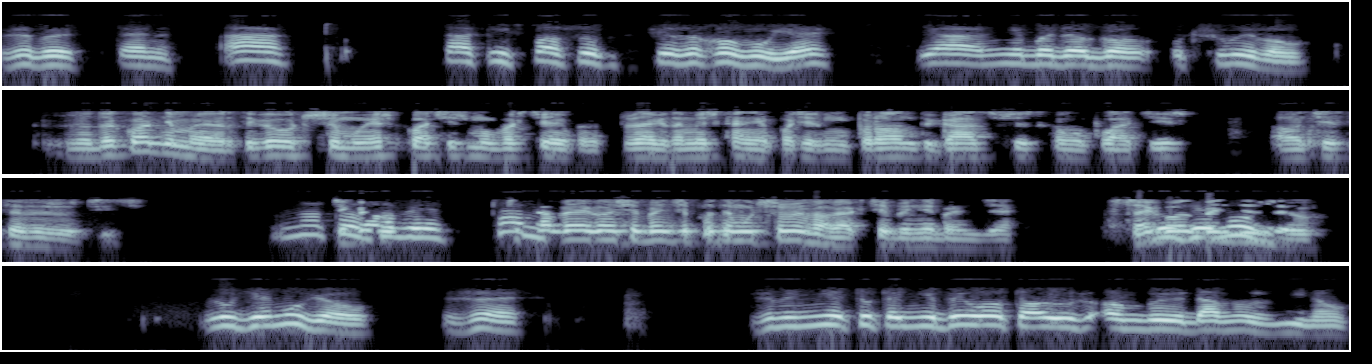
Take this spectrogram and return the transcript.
żeby ten, a w taki sposób się zachowuje, ja nie będę go utrzymywał. No dokładnie, major, ty go utrzymujesz, płacisz mu właściwie, jak za mieszkanie, płacisz mu prąd, gaz, wszystko mu płacisz, a on cię chce wyrzucić. No to Ciekawe- sobie sam, Ciekawe, jak on się będzie potem utrzymywał, jak ciebie nie będzie. Z czego on Ludzie będzie mówią. żył? ludzie mówią, że żeby mnie tutaj nie było, to już on by dawno zginął.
